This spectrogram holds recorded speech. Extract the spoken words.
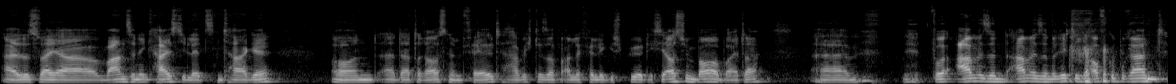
Also es war ja wahnsinnig heiß die letzten Tage und äh, da draußen im Feld habe ich das auf alle Fälle gespürt. Ich sehe aus wie ein Bauarbeiter. Ähm, Arme, sind, Arme sind richtig aufgebrannt.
